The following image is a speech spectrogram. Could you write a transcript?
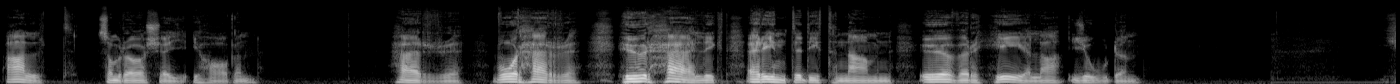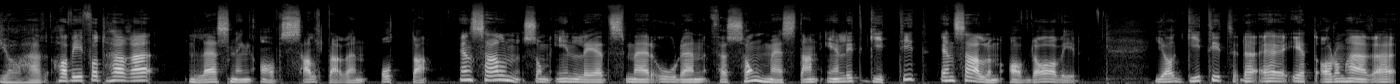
allt som rör sig i haven. Herre, vår Herre, hur härligt är inte ditt namn över hela jorden. Ja, här har vi fått höra läsning av Saltaren 8, en psalm som inleds med orden ”För sångmästaren enligt Gittit, en psalm av David”. Ja, Gittit, det är ett av de här eh,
